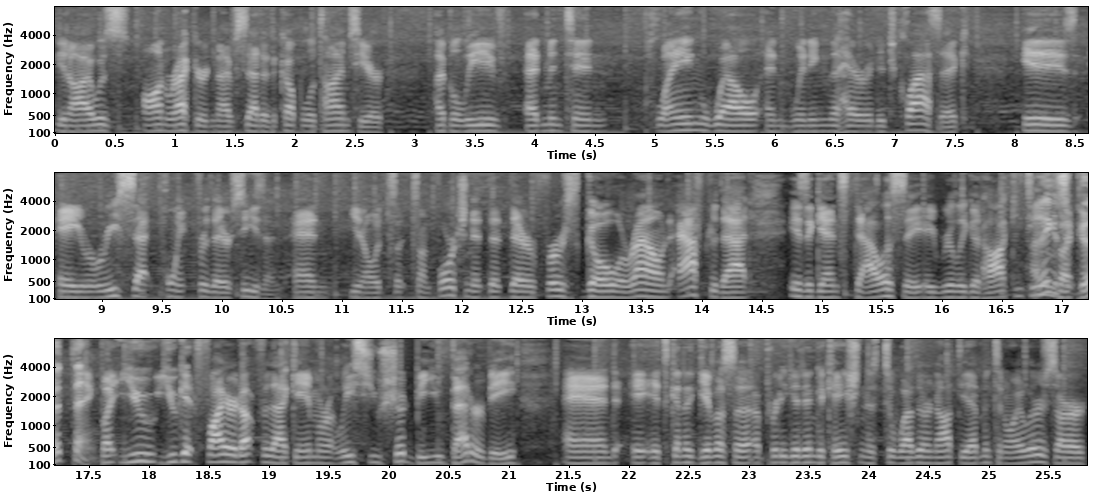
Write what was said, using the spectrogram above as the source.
you know, I was on record and I've said it a couple of times here. I believe Edmonton playing well and winning the Heritage Classic is a reset point for their season. And, you know, it's, it's unfortunate that their first go around after that is against Dallas, a, a really good hockey team. I think it's but, a good thing. But you, you get fired up for that game, or at least you should be. You better be. And it's going to give us a, a, pretty good indication as to whether or not the Edmonton Oilers are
